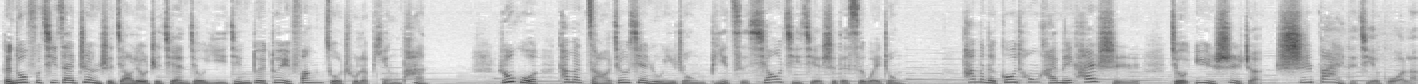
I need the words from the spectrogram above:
很多夫妻在正式交流之前就已经对对方做出了评判。如果他们早就陷入一种彼此消极解释的思维中，他们的沟通还没开始，就预示着失败的结果了。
